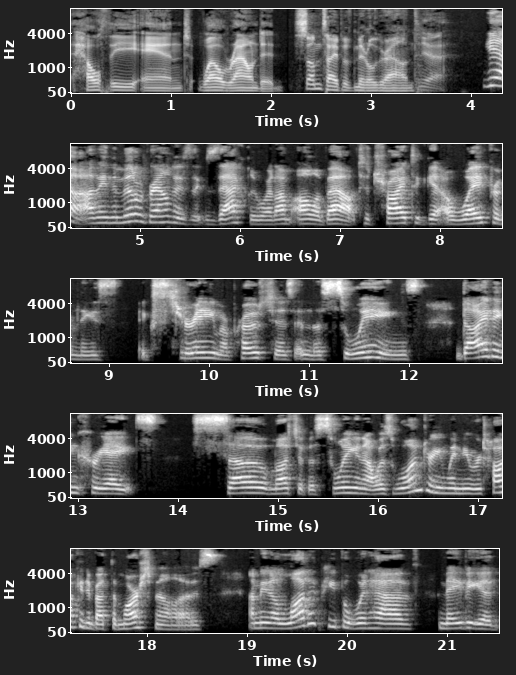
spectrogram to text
healthy and well rounded. Some type of middle ground. Yeah. Yeah, I mean, the middle ground is exactly what I'm all about to try to get away from these extreme approaches and the swings. Dieting creates so much of a swing. And I was wondering when you were talking about the marshmallows, I mean, a lot of people would have maybe a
